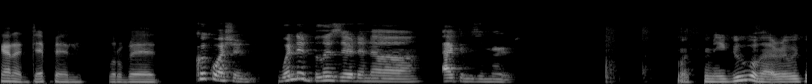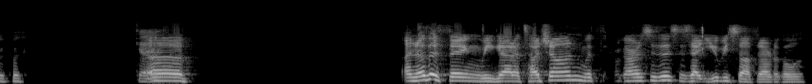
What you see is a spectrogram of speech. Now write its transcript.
kind of dipping a little bit. Quick question: When did Blizzard and uh Activision merge? Let me Google that really quickly. 'Cause- Uh, another thing we gotta touch on with regards to this is that Ubisoft article.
